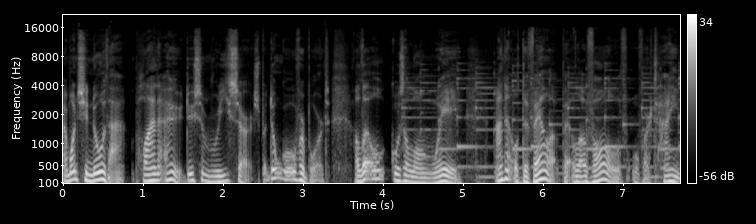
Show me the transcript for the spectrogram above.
And once you know that, plan it out, do some research, but don't go overboard. A little goes a long way, and it'll develop, it'll evolve over time.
